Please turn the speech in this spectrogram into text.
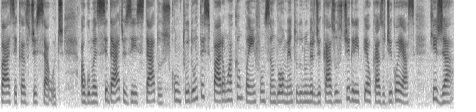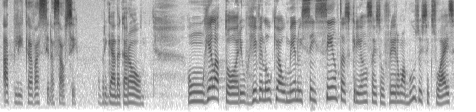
básicas de saúde. Algumas cidades e estados, contudo, anteciparam a campanha em função do aumento do número de casos de gripe. É o caso de Goiás, que já aplica a vacina Salsi. Obrigada, Carol. Um relatório revelou que ao menos 600 crianças sofreram abusos sexuais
